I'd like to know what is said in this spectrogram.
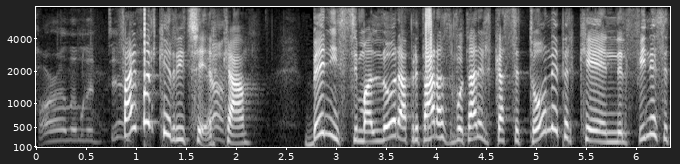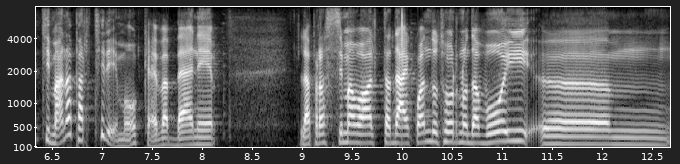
fai qualche ricerca. Benissimo, allora prepara a svuotare il cassettone perché nel fine settimana partiremo. Ok, va bene. La prossima volta, dai, quando torno da voi, ehm,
